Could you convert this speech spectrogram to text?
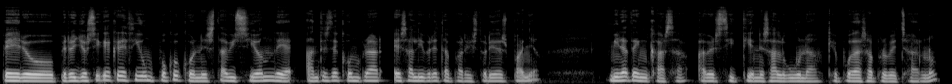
pero, pero yo sí que crecí un poco con esta visión de antes de comprar esa libreta para Historia de España, mírate en casa a ver si tienes alguna que puedas aprovechar, ¿no?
